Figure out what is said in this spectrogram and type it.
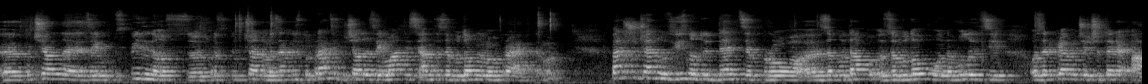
е, почали спільно з профспілчанами захисту праці почали займатися антизабудовними проектами. В першу чергу, звісно, тут йдеться про е, забудову на вулиці Озеркевича 4А.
